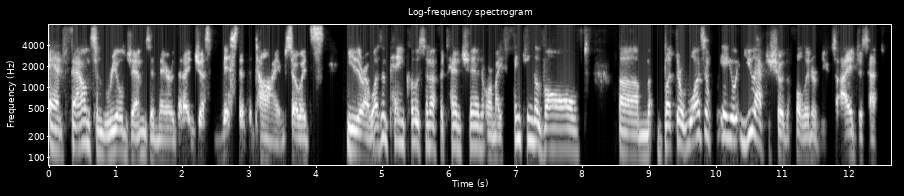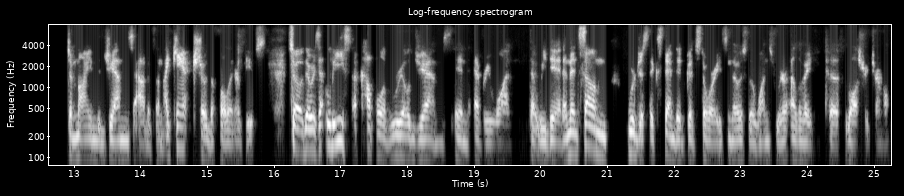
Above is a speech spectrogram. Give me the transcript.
and found some real gems in there that I just missed at the time. So it's either I wasn't paying close enough attention or my thinking evolved. Um, but there wasn't, you, you have to show the full interviews. I just have to mine the gems out of them. I can't show the full interviews. So there was at least a couple of real gems in every one that we did. And then some were just extended good stories. And those are the ones we're elevating to Wall Street Journal.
